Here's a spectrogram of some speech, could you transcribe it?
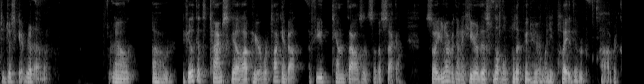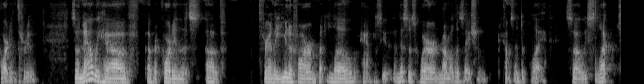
to just get rid of it. Now, um, if you look at the time scale up here, we're talking about a few ten thousandths of a second. So you're never going to hear this little blip in here when you play the uh, recording through. So now we have a recording that's of fairly uniform but low amplitude. And this is where normalization comes into play. So we select,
